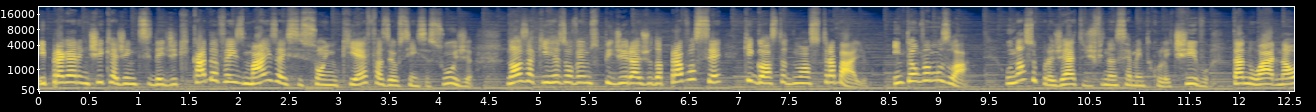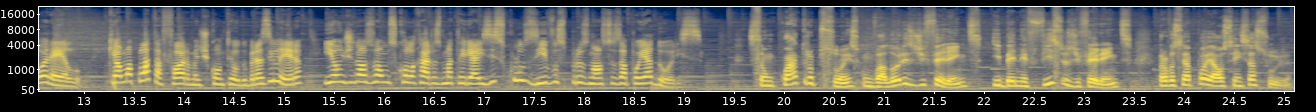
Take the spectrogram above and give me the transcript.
e para garantir que a gente se dedique cada vez mais a esse sonho que é fazer o Ciência Suja, nós aqui resolvemos pedir ajuda para você que gosta do nosso trabalho. Então vamos lá. O nosso projeto de financiamento coletivo está no ar na Orelo, que é uma plataforma de conteúdo brasileira e onde nós vamos colocar os materiais exclusivos para os nossos apoiadores. São quatro opções com valores diferentes e benefícios diferentes para você apoiar o Ciência Suja.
